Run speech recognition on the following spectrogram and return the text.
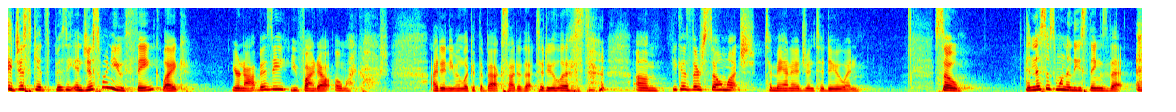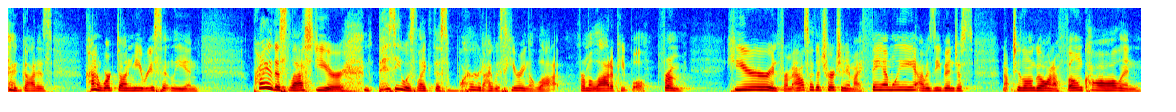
it just gets busy. And just when you think like you're not busy, you find out, oh my gosh, I didn't even look at the backside of that to do list um, because there's so much to manage and to do. And so, and this is one of these things that God has kind of worked on me recently. And probably this last year, busy was like this word I was hearing a lot from a lot of people, from here and from outside the church and in my family. I was even just not too long ago on a phone call and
